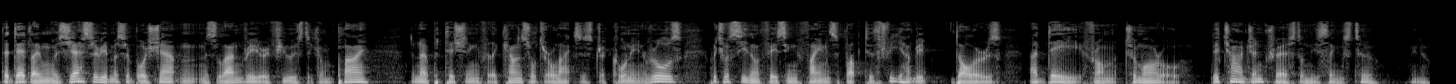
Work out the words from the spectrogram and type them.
the deadline was yesterday. Mr. Beauchamp and Ms. Landry refused to comply. They're now petitioning for the council to relax its draconian rules, which will see them facing fines of up to $300 a day from tomorrow. They charge interest on these things too, you know.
